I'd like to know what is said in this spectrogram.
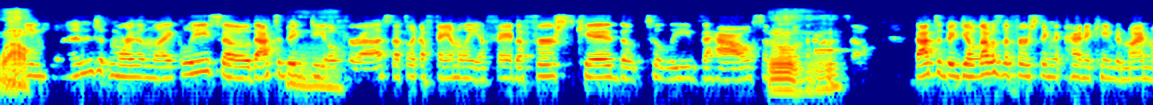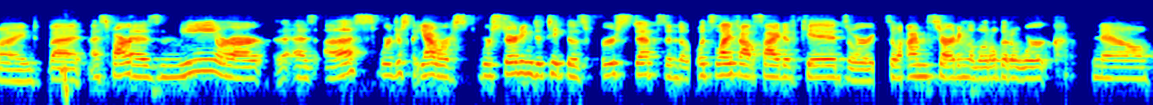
Wow. England, more than likely. So that's a big deal for us. That's like a family affair. The first kid the, to leave the house and all of that. Mhm. So that's a big deal. That was the first thing that kind of came to my mind. But as far as me or our as us, we're just yeah, we're we're starting to take those first steps into what's life outside of kids or so I'm starting a little bit of work now,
